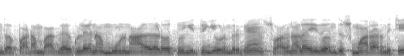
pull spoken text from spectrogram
இந்த படம் பார்க்கக்குள்ளே நான் மூணு நாலு தடவை தூங்கி தூங்கி விழுந்திருக்கேன். ஸோ அதனால் இது வந்து சுமாராக இருந்துச்சு.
